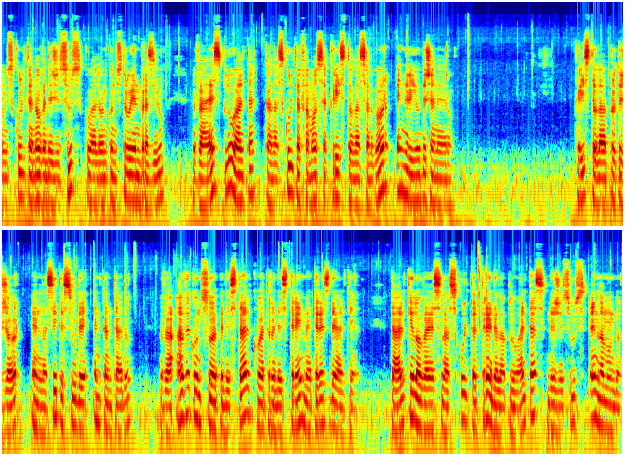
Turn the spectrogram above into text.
Un sculta nova de Jesus, qualon construi en Brasil, va es plu alta ca la sculta famosa Cristo la Salvor en Rio de Janeiro. Cristo la Protejor, en la site sude encantado, va ave con sua pedestal quattro des tre metres de altia, tal que lo va es la sculta tre de la plu altas de Jesus en la mundo.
